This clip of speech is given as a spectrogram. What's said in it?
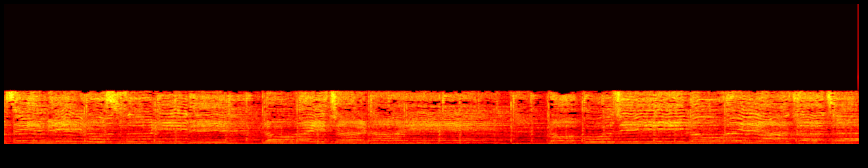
अर्जी मेरो सुनिदे लौ है चढाए। प्रभुजी लौ है आज चढाए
